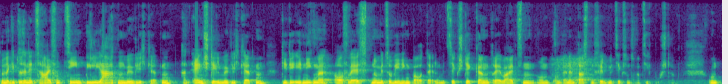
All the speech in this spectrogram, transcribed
dann ergibt es eine Zahl von 10 Billiarden Möglichkeiten an Einstellmöglichkeiten, die die Enigma aufweist, nur mit so wenigen Bauteilen, mit sechs Steckern, drei Walzen und, und einem Tastenfeld mit 26 Buchstaben. Und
